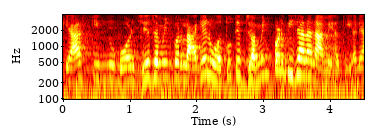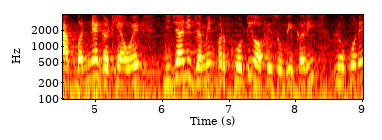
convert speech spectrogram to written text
કે આ સ્કીમનું બોર્ડ જે જમીન પર લાગેલું હતું તે જમીન પણ બીજાના નામે હતી અને આ બંને ગઠિયાઓએ બીજાની જમીન પર ખોટી ઓફિસ ઊભી કરી લોકોને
